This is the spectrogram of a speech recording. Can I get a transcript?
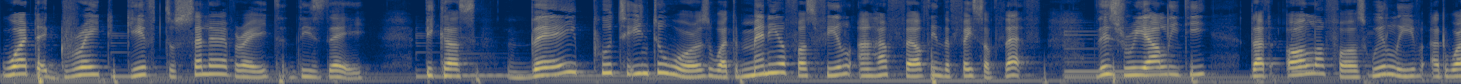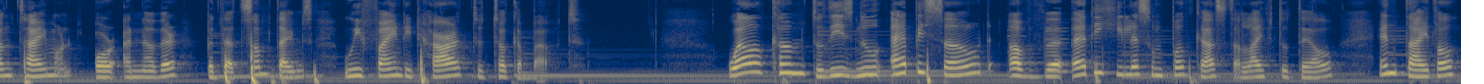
What a great gift to celebrate this day, because they put into words what many of us feel and have felt in the face of death. This reality that all of us will live at one time or another but that sometimes we find it hard to talk about. Welcome to this new episode of the Etty Hillesum podcast, A Life to Tell, entitled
